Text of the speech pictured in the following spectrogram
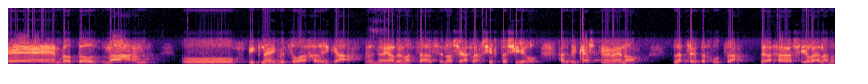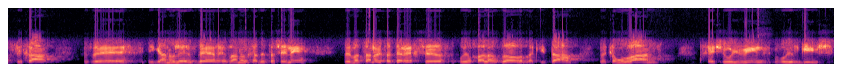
אה, באותו זמן הוא התנהג בצורה חריגה, וזה היה במצב שלא שייך להמשיך את השיעור. אז ביקשתי ממנו לצאת החוצה, ולאחר השיעור היה לנו שיחה, והגענו להסדר, הבנו אחד את השני, ומצאנו את הדרך שהוא יוכל לחזור לכיתה, וכמובן, אחרי שהוא הבין והוא הרגיש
